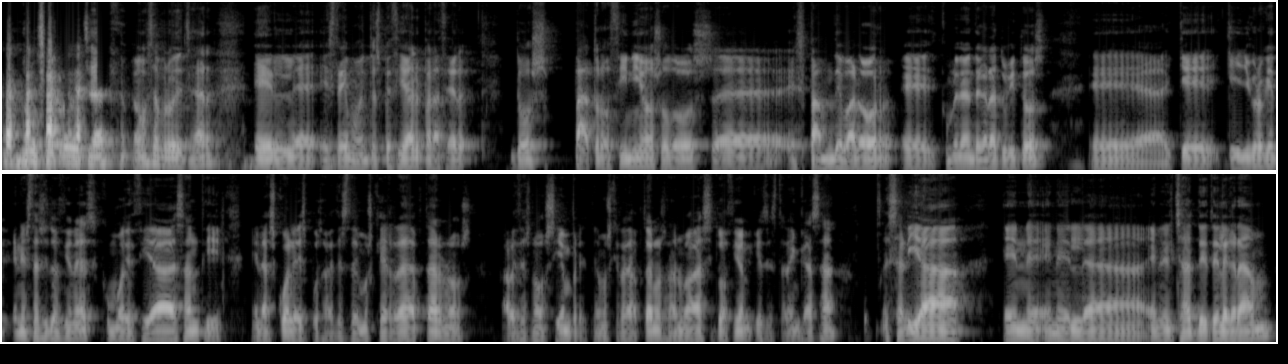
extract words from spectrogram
vamos a aprovechar, vamos a aprovechar eh, este momento especial para hacer dos patrocinios o dos eh, spam de valor eh, completamente gratuitos. que, yo creo que en estas situaciones, como decía Santi, en las cuales pues a veces tenemos que readaptarnos, a veces no, siempre tenemos que readaptarnos a la nueva situación que es estar en casa, salía en, en, el, en el chat de Telegram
